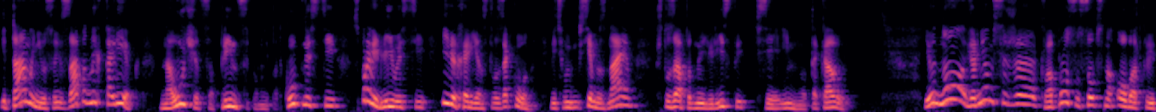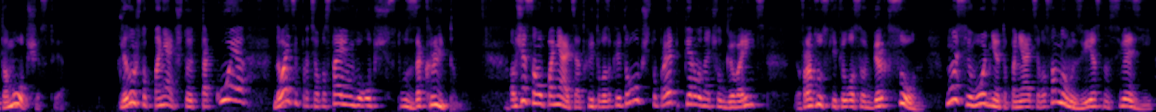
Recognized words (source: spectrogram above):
И там они у своих западных коллег научатся принципам неподкупности, справедливости и верховенства закона. Ведь мы все мы знаем, что западные юристы все именно таковы. Но вернемся же к вопросу, собственно, об открытом обществе. Для того, чтобы понять, что это такое, давайте противопоставим его обществу закрытому. Вообще, само понятие открытого-закрытого общества, про это первый начал говорить французский философ Бергсон, но сегодня это понятие в основном известно в связи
